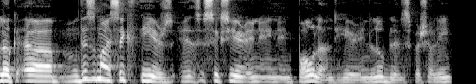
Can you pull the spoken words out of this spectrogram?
Look, uh, this is my sixth years, sixth year in, in, in Poland here, in Lublin especially.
